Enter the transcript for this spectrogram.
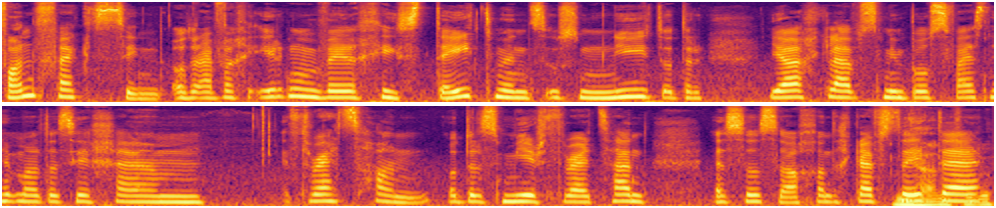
Fun Facts sind oder einfach irgendwelche Statements aus dem Nichts oder ja, ich glaube, mein Boss weiß nicht mal, dass ich ähm, Threads habe oder dass wir Threads haben, äh, so Sachen. Und ich glaube, Wir dort, äh?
